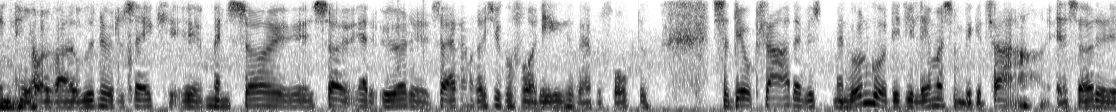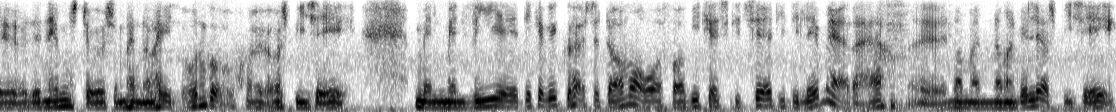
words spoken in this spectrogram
en høj grad udnyttelse, ikke? Øh, men så, øh, så, er det, øger det, så er der en risiko for, at det ikke kan være befrugtet. Så det er jo klart, at hvis man vil undgå det dilemma som vegetar, ja, så er det det nemmeste jo simpelthen at helt undgå øh, at spise æg. Men, men vi, øh, det kan vi ikke gøre os til dommer over for. Vi kan skitsere de dilemmaer, der er, øh, når, man, når man vælger at spise æg.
